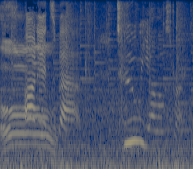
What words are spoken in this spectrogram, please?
Oh. on its back. Two yellow stripes.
